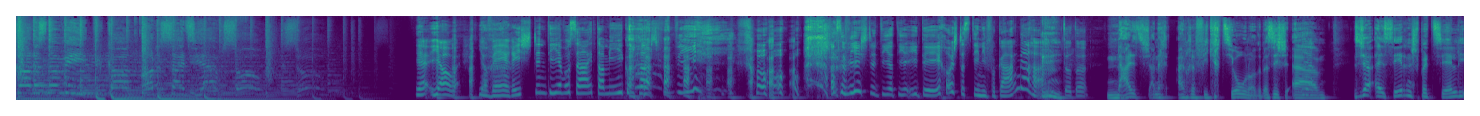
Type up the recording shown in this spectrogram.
Kann es noch weitergehen? Oder sagt sie einfach so, so? Ja, ja, ja, wer ist denn die, die sagt, Amigo, kannst du vorbeikommen? also wie ist denn dir die Idee gekommen? Ist das deine Vergangenheit? Oder? Nein, das ist eigentlich einfach eine Fiktion, oder? Das ist, ähm, Ja. es ist ja eine sehr eine spezielle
